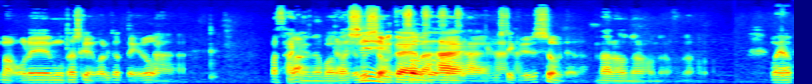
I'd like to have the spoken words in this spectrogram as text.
まあ俺も確かに悪かったけどあーまあ酒の場だし、みたいな。許してくれるっしょみたいな、なるほどなるほどなるほどまあ、やっ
